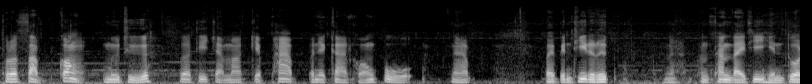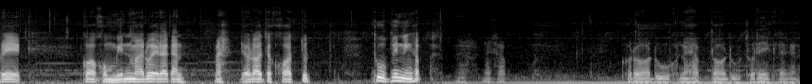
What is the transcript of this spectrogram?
โทรศัพท์กล้องมือถือ พื่อที่จะมาเก็บภาพบรรยากาศของปู่นะครับ ไปเป็นที่ระลึกนะท่านใดที่เห็นตัวเลขก็คอมเมนต์มาด้วยแล้วกันมาเดี๋ยวเราจะขอจุดทูบนิดนึงครับนะครับก็รอดูนะครับรอดูตัวเลขแล้วกัน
